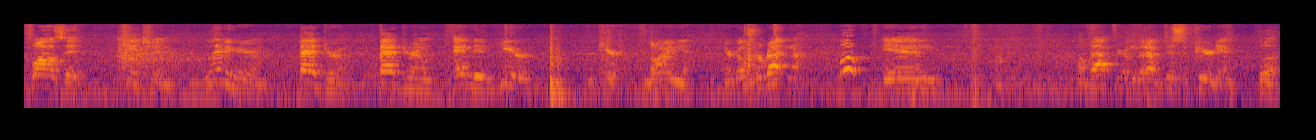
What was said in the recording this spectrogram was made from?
closet, kitchen, living room, bedroom, bedroom, and in here, here, blind you. Here goes the retina. Woo! In a bathroom that I've disappeared in. Look.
